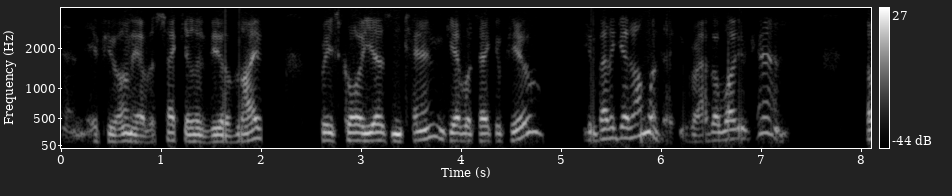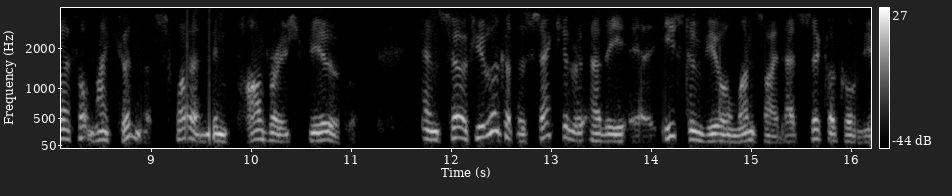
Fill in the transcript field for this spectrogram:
And if you only have a secular view of life, three score years and ten, give or take a few, you better get on with it and grab it while you can. But I thought, my goodness, what an impoverished view. And so if you look at the secular, uh, the uh, Eastern view on one side, that cyclical view,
